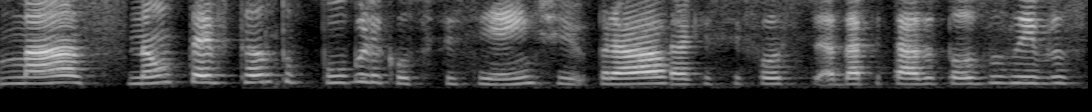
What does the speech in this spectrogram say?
mas não teve tanto público suficiente para que se fosse adaptado todos os livros,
